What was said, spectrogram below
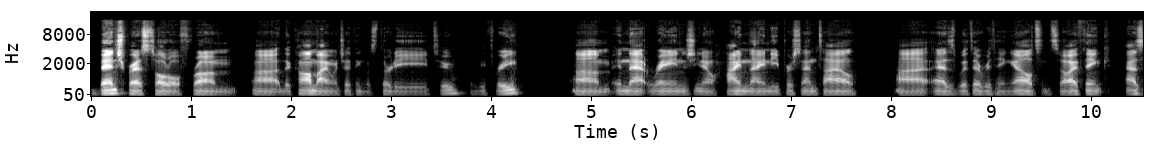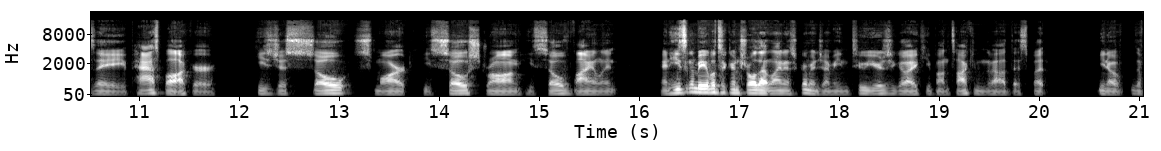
bench press total from uh, the combine, which I think was 32, 33, um, in that range. You know, high 90 percentile, uh, as with everything else. And so I think as a pass blocker, he's just so smart. He's so strong. He's so violent. And he's going to be able to control that line of scrimmage. I mean, two years ago, I keep on talking about this, but you know the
